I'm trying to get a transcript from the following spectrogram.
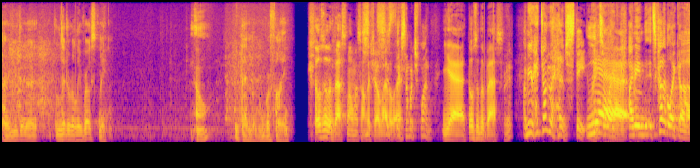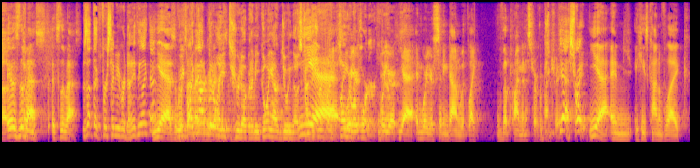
Are you gonna literally roast me? No. Then we're fine. Those are the best moments on the show, by just the way. like so much fun. Yeah, those are the best. Right? I mean, you're talking to a head of state, right? So Yeah. like, I mean, it's kind of like a. It was the I mean, best. it's the best. was that the first time you've ever done anything like that? Yeah, it's the Where first you- time like I not ever did literally. Trudeau, but I mean, going out and doing those kinds of things, like playing where a you're- reporter. you know? you're, yeah, and where you're sitting down with like the prime minister of a country. Yes, right. Yeah, and he's kind of like,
